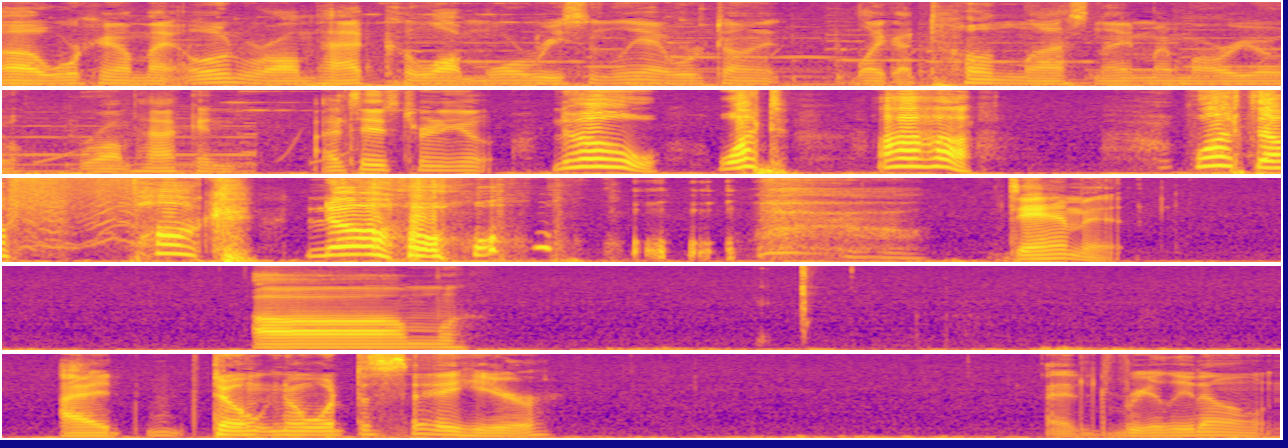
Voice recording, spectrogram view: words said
uh, working on my own ROM hack a lot more recently. I worked on it like a ton last night, my Mario ROM hack, and I'd say it's turning out... No! What? Ah! What the fuck? No! Damn it. Um... I don't know what to say here. I really don't.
